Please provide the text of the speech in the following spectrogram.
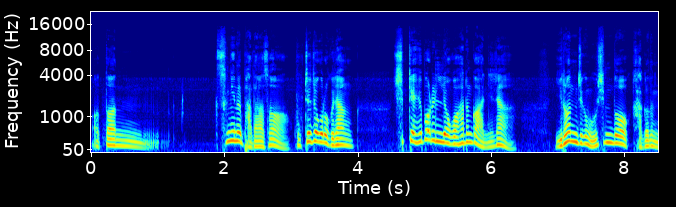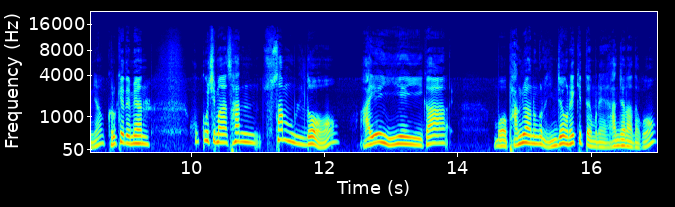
어떤 승인을 받아서 국제적으로 그냥 쉽게 해버리려고 하는 거 아니냐 이런 지금 의심도 가거든요. 그렇게 되면 후쿠시마 산 수산물도 IAEA가 뭐 방류하는 걸 인정을 했기 때문에 안전하다고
